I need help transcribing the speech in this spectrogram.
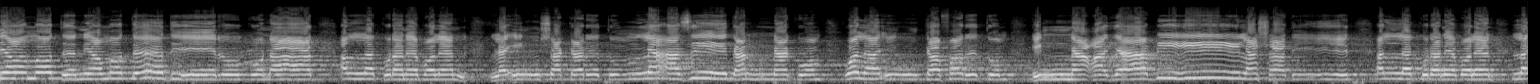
নিয়ামত, নিয়ামতে দিরু কুনাত আল্লাহ কোরআনে বলেন লা ইন শাকারতুম লা আযীদান্নাকুম ওয়া লা ইন কাফারতুম ইন্না আযাবি লাশাদীদ। আল্লাহ কোরআনে বলেন লা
